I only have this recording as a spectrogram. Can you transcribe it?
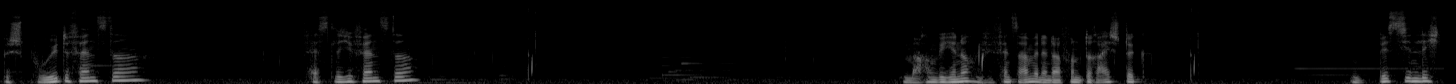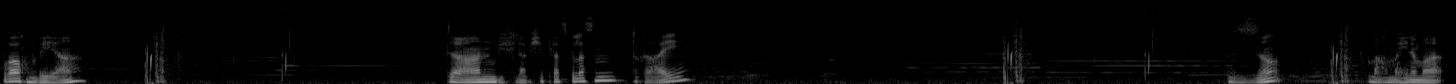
Besprühte Fenster. Festliche Fenster. Machen wir hier noch? Wie viele Fenster haben wir denn davon? Drei Stück. Ein bisschen Licht brauchen wir ja. Dann, wie viel habe ich hier Platz gelassen? Drei. So. Machen wir hier nochmal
